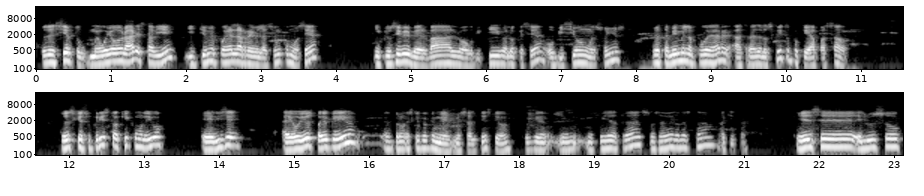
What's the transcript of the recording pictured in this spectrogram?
Entonces, es cierto, me voy a orar, está bien, y Dios me puede dar la revelación como sea, inclusive verbal o auditiva, lo que sea, o visión o sueños, pero también me la puede dar a través de los escritos porque ha pasado. Entonces, Jesucristo aquí, como le digo, eh, dice, eh, oídos para yo que diga, eh, es que creo que me, me salté este, ¿no? creo que me fui atrás, no sé dónde está, aquí está. Es el uso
